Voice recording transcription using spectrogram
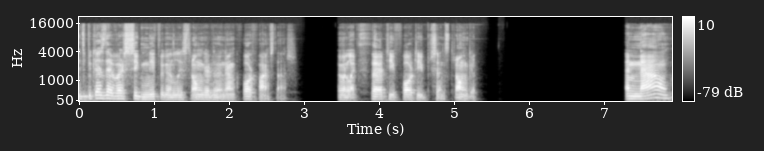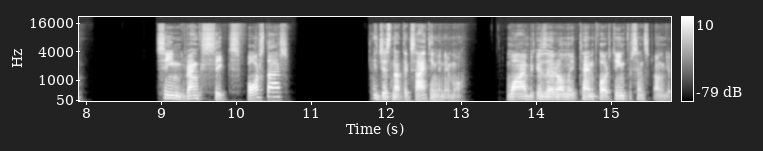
It's because they were significantly stronger than rank 4 5 stars. They were like 30, 40% stronger. And now, seeing rank 6 4 stars, it's just not exciting anymore. Why? Because they're only 10, 14% stronger.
